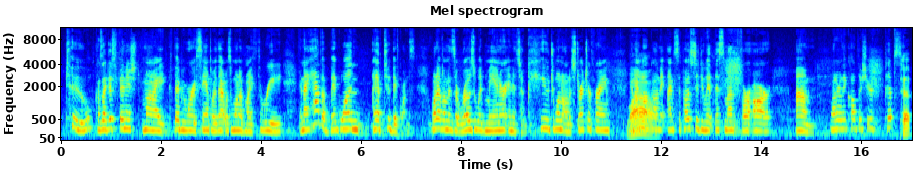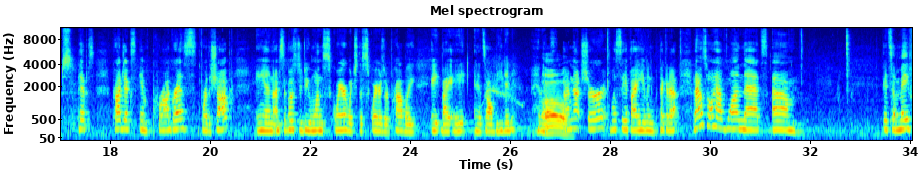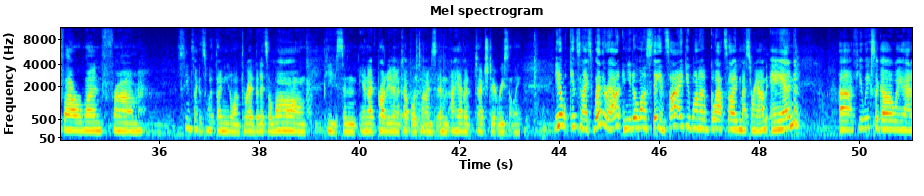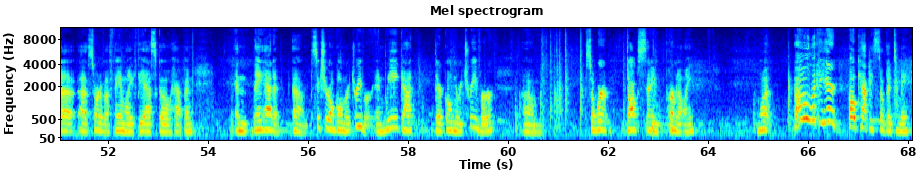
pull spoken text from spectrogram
two because I just finished my February sampler. That was one of my three. And I have a big one. I have two big ones. One of them is a Rosewood Manor and it's a huge one on a stretcher frame. And I work Wow. on it. I'm supposed to do it this month for our, um, what are they called this year? Pips? Pips. Pips projects in progress for the shop. And I'm supposed to do one square, which the squares are probably eight by eight, and it's all beaded. And Oh. I'm not sure. We'll see if I even pick it up. And I also have one that's um, it's a Mayflower one from. Seems like it's with thy needle and thread, but it's a long piece, and and I've brought it in a couple of times, and I haven't touched it recently. You know, it gets nice weather out, and you don't want to stay inside. You want to go outside and mess around. And uh, a few weeks ago, we had a, a sort of a family fiasco happen, and they had a um, six-year-old golden retriever, and we got their golden retriever. Um, so we're dog sitting permanently. What? Oh, looky here! Oh, Cappy's so good to me.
